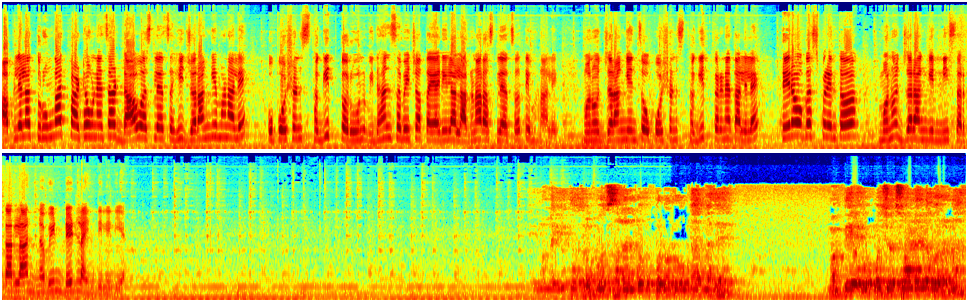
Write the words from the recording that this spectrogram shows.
आपल्याला तुरुंगात पाठवण्याचा डाव असल्याचंही जरांगे म्हणाले. उपोषण स्थगित करून विधानसभेच्या तयारीला लागणार असल्याचं ते म्हणाले. मनोज जरांगेंचं उपोषण स्थगित करण्यात आलेलं आहे. तेरा ऑगस्ट पर्यंत मनोज जरांगेंनी सरकारला नवीन डेडलाईन दिलेली आहे. म्हणलं इथं झोपून सलाईन पडून राहून काय आहे मग ते उपोषण सोडायला बरं ना?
